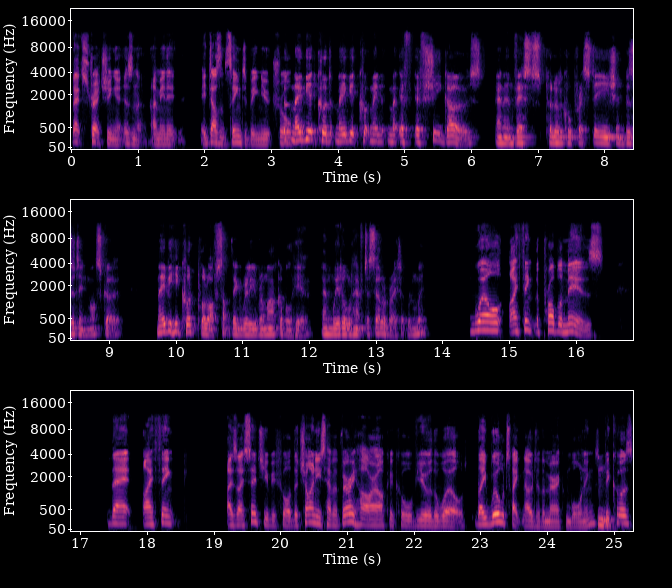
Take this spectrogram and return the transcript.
that's stretching it, isn't it? I mean, it it doesn't seem to be neutral. But maybe it could. Maybe it could. I mean, if if Xi goes and invests political prestige in visiting Moscow, maybe he could pull off something really remarkable here, and we'd all have to celebrate it, wouldn't we? Well, I think the problem is that I think, as I said to you before, the Chinese have a very hierarchical view of the world. They will take note of American warnings mm. because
